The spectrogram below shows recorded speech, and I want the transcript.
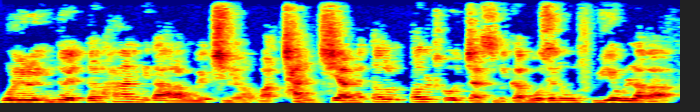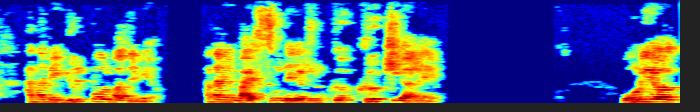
우리를 인도했던 하나님이다라고 외치며 막 잔치하며 떠들, 떠들고 있지 않습니까? 모세는 위에 올라가 하나님의 율법을 받으며 하나님의 말씀을 내려주는 그, 그 기간에 오히려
